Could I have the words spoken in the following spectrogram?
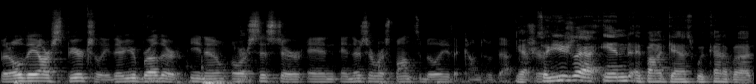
but oh, they are spiritually. They're your brother, you know, or sister, and and there's a responsibility that comes with that. yeah. Sure. So usually I end a podcast with kind of a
